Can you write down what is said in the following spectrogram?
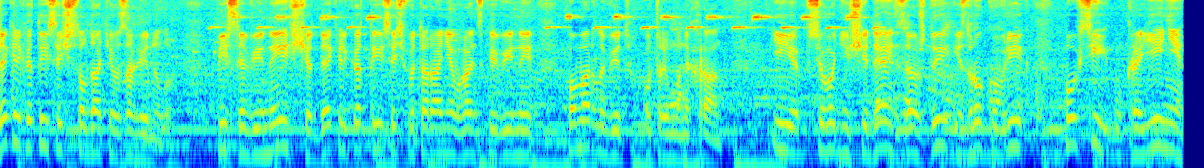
Декілька тисяч солдатів загинуло. Після війни ще декілька тисяч ветеранів афганської війни померли від отриманих ран. І в сьогоднішній день завжди із року в рік по всій Україні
